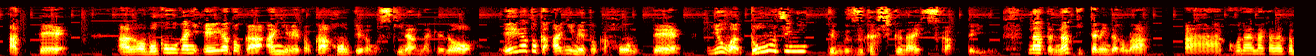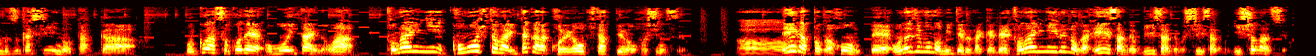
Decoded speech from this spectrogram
あって、あの、僕他に映画とかアニメとか本っていうのも好きなんだけど、映画とかアニメとか本って、要は同時にって難しくないっすかっていう。なんて、なんて言ったらいいんだろうな。あー、これはなかなか難しいのだが、僕はそこで思いたいのは、隣にこの人がいたからこれが起きたっていうのが欲しいんですよ。映画とか本って同じものを見てるだけで、隣にいるのが A さんでも B さんでも C さんでも一緒なんですよ。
